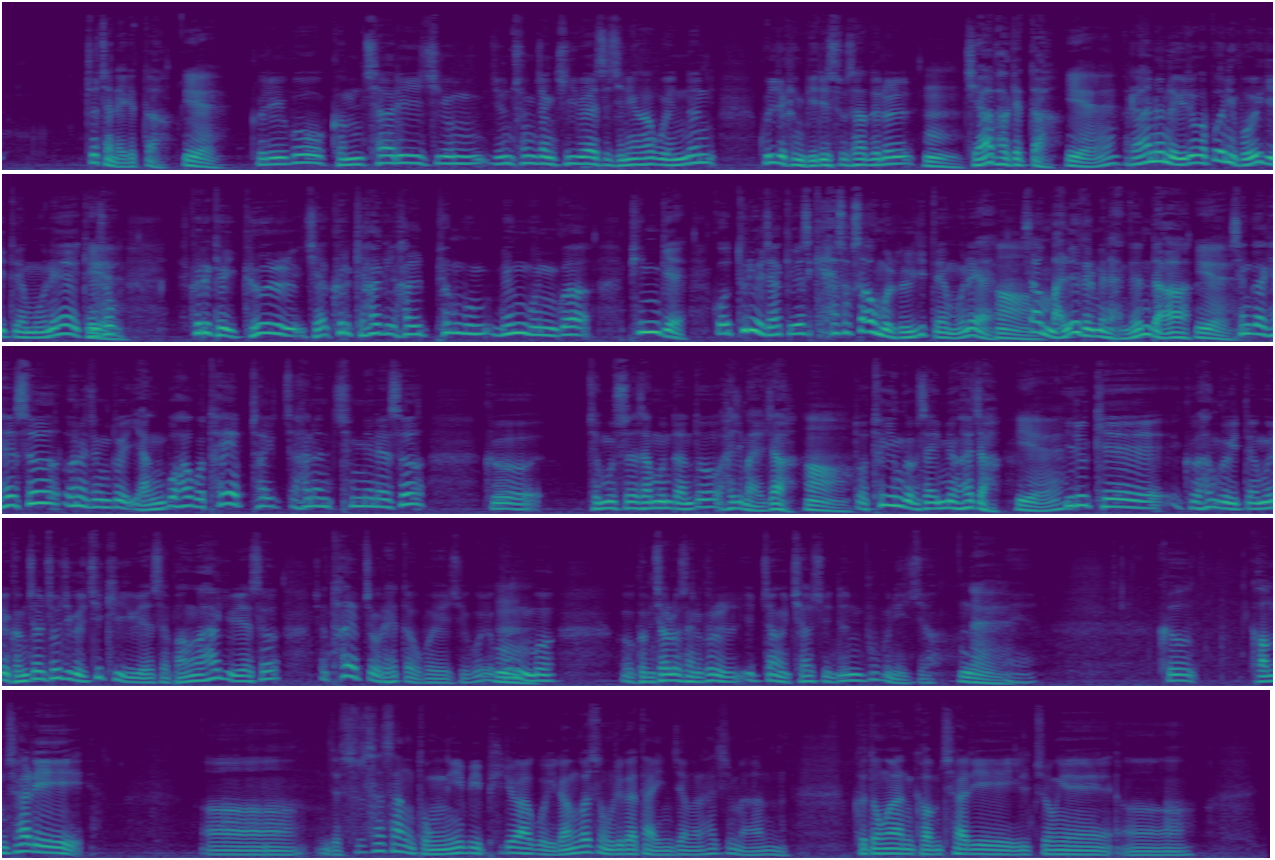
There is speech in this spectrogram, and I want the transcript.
쫓아내겠다. 예. 그리고 검찰이 지금 윤 총장 지휘하에서 진행하고 있는 권력형 비리 수사들을 음. 제압하겠다라는 예. 의도가 뻔히 보이기 때문에 계속 예. 그렇게 그걸 제 그렇게 하게 할 평문, 명분과 핑계 꼬투리를 잡기 위해서 계속 싸움을 걸기 때문에 어. 싸움 말려들면 안 된다 예. 생각해서 어느 정도 양보하고 타협하는 측면에서 그 전무수사 자문단도 하지 말자 어. 또 특임 검사 임명하자 예. 이렇게 그 한 거기 때문에 검찰 조직을 지키기 위해서 방어하기 위해서 좀 타협적으로 했다고 보여지고요. 그건 음. 뭐 어, 검찰로서는 그럴 입장을 취할 수 있는 부분이죠. 네. 그 검찰이 어 이제 수사상 독립이 필요하고 이런 것은 우리가 다 인정을 하지만 그동안 검찰이 일종의 어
